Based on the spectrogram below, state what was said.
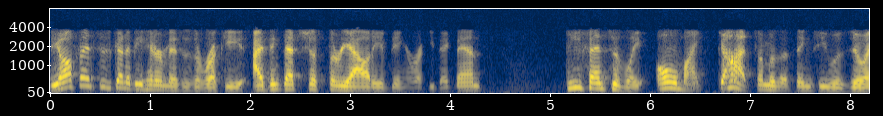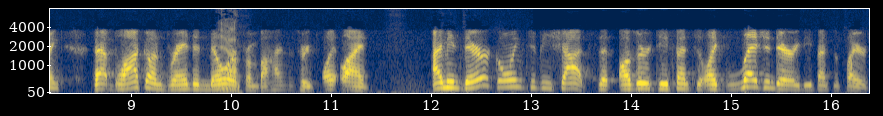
the offense is going to be hit or miss as a rookie. I think that's just the reality of being a rookie big man. Defensively, oh my God, some of the things he was doing. That block on Brandon Miller Yeah. from behind the three point line. I mean, there are going to be shots that other defensive, like legendary defensive players,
